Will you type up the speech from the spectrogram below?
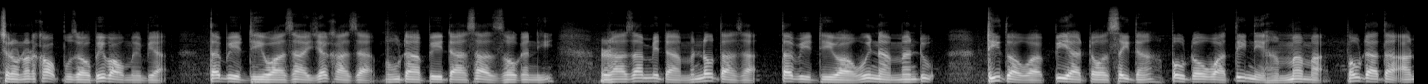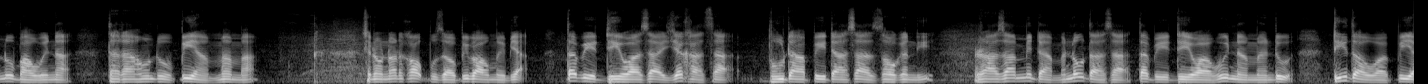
ကျွန်တော်နောက်တစ်ခေါက်ပူဇော်ပေးပါဦးမယ်ဗျတပ်ပိဒေဝါစယက္ခာစဘူတာပေတာစဇောဂနီရာဇမေတ္တာမနုဿတာစတပ်ပိဒေဝဝိနမန္တု ဒိတော်ဝပိယတော်စိတ်တံပုတ်တော်ဝတိနေဟံမမဗုဒ္ဓတအာနုဘာဝေနတရာဟုံတုပိယမမကျွန်တော်နောက်တစ်ခေါက်ပူဇော်ပေးပါဦးမယ်ဗျတပ်ပိဒေဝါစယက္ခာစဘူတာပေတာစဇောဂနီရာဇမေတ္တာမနုဿတာစတပ်ပိဒေဝဝိနမန္တုဒိတော်ဝပိယ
